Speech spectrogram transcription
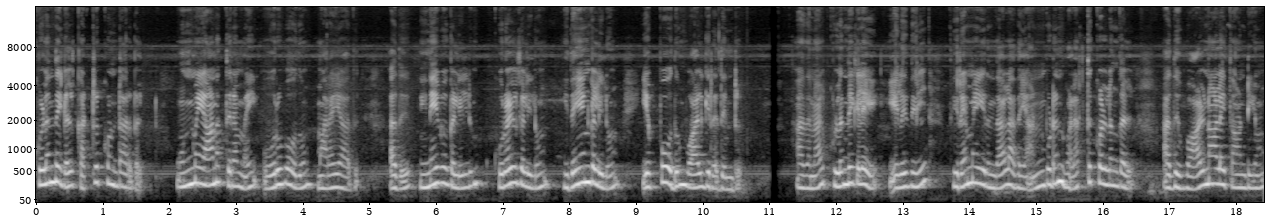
குழந்தைகள் கற்றுக்கொண்டார்கள் உண்மையான திறமை ஒருபோதும் மறையாது. அது நினைவுகளிலும் குரல்களிலும் இதயங்களிலும் எப்போதும் வாழ்கிறதென்று. அதனால் குழந்தைகளே எளிதில் திறமை இருந்தால் அதை அன்புடன் வளர்த்துக் கொள்ளுங்கள். அது வாழ்நாளைத் தாண்டியும்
